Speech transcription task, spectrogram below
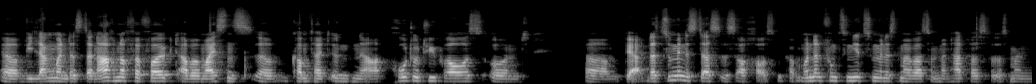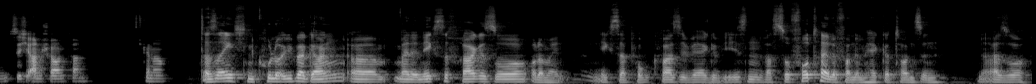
äh, wie lang man das danach noch verfolgt, aber meistens äh, kommt halt irgendeine Art Prototyp raus und ähm, ja, das, zumindest das ist auch rausgekommen. Und dann funktioniert zumindest mal was und man hat was, was man sich anschauen kann. Genau. Das ist eigentlich ein cooler Übergang. Ähm, meine nächste Frage so, oder mein nächster Punkt quasi wäre gewesen, was so Vorteile von einem Hackathon sind. Ne, also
